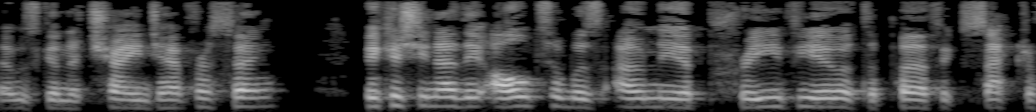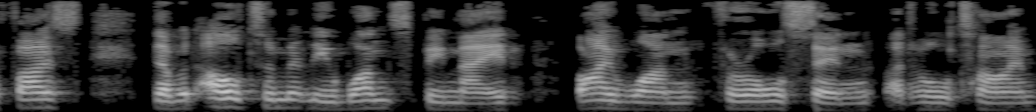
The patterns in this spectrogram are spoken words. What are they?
that was going to change everything. Because you know, the altar was only a preview of the perfect sacrifice that would ultimately once be made by one for all sin at all time.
